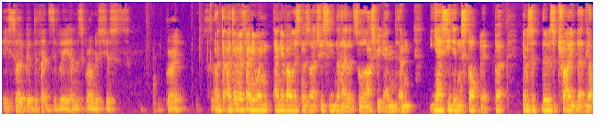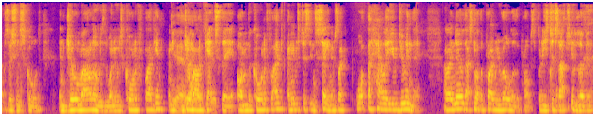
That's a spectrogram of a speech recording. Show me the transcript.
he's so good defensively, and the scrum is just great. So, I, d- I don't know if anyone, any of our listeners, have actually seen the highlights of the last weekend. And yes, he didn't stop it, but there was a there was a try that the opposition scored, and Joe Marler was the one who was corner flagging, and he, Yeah, Joe that Marler was gets there on the corner flag, and it was just insane. It was like, what the hell are you doing there? And I know that's not the primary role of the props, but he's just actually loving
